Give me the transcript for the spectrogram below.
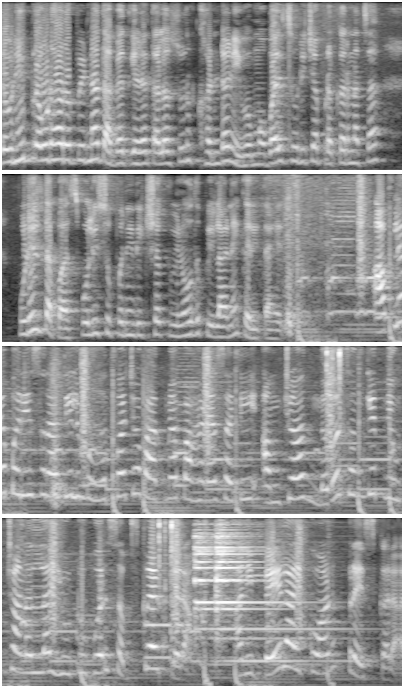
दोन्ही प्रौढ आरोपींना ताब्यात घेण्यात आलं असून खंडणी व मोबाईल चोरीच्या प्रकरणाचा पुढील तपास पोलीस उपनिरीक्षक विनोद पिलाने करीत आहेत. आपल्या परिसरातील महत्त्वाच्या बातम्या पाहण्यासाठी आमच्या नवसंकेत न्यूज चॅनलला यूट्यूबवर सबस्क्राईब करा आणि बेल आयकॉन प्रेस करा.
